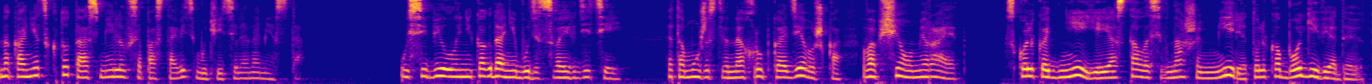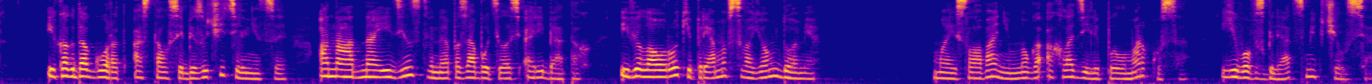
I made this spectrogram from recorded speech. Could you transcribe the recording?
Наконец кто-то осмелился поставить мучителя на место. У Сибиллы никогда не будет своих детей. Эта мужественная хрупкая девушка вообще умирает. Сколько дней ей осталось в нашем мире, только боги ведают. И когда город остался без учительницы, она одна единственная позаботилась о ребятах и вела уроки прямо в своем доме. Мои слова немного охладили пыл Маркуса, его взгляд смягчился.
